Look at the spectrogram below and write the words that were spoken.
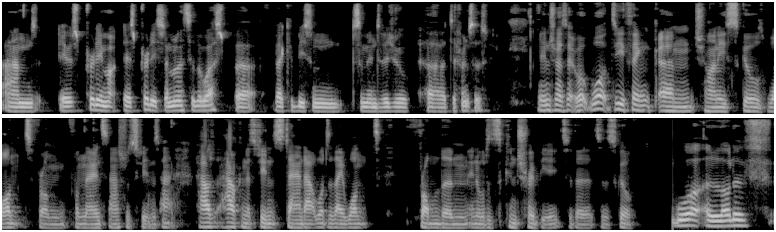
and it was pretty much it's pretty similar to the West, but there could be some some individual uh, differences. Interesting. What do you think um, Chinese schools want from from their international students? How, how how can a student stand out? What do they want from them in order to contribute to the to the school? What a lot of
